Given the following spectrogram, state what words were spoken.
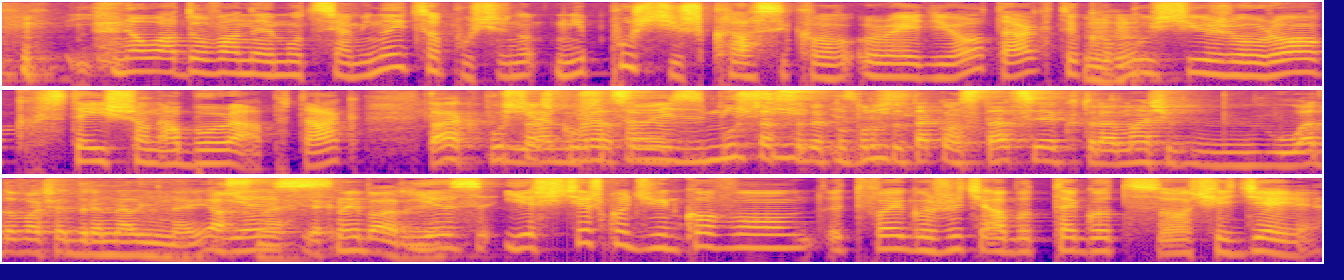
naładowany emocjami. No i co puścisz? No nie puścisz classical radio, tak? Tylko mhm. puścisz rock, station albo rap, tak? Tak, puszczasz, puszczasz sobie, z misji, puszczasz sobie po prostu taką stację, która ma się ładować adrenalinę. Jasne, jest, jak najbardziej. Jest, jest ścieżką dźwiękową twojego życia albo tego, co się dzieje.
